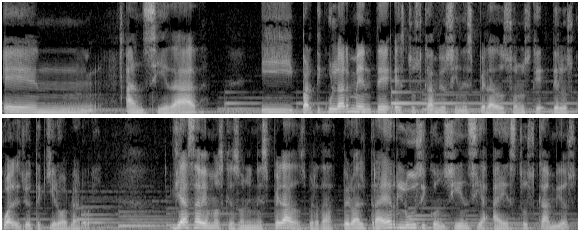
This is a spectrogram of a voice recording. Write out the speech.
en ansiedad, y particularmente estos cambios inesperados son los que de los cuales yo te quiero hablar hoy. Ya sabemos que son inesperados, ¿verdad? Pero al traer luz y conciencia a estos cambios,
